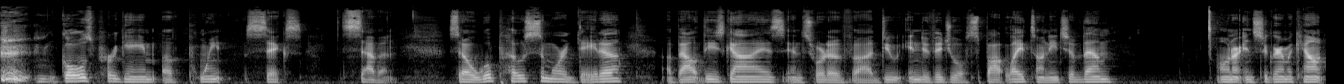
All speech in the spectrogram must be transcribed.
goals per game of 0.67. So we'll post some more data about these guys and sort of uh, do individual spotlights on each of them on our Instagram account.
